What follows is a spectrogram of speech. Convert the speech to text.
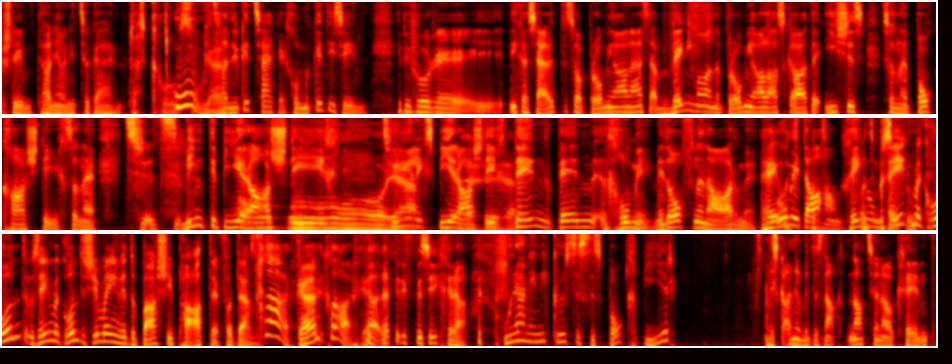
Stimmt, habe ich aber nicht so gern. Das ist Uh, groß, jetzt kann ich dir sagen, komm mir gleich in den Sinn. Ich bin vor, äh, ich gehe selten so an Promi-Anlässe, aber wenn ich mal an einen Promi-Anlass gehe, dann ist es so ein Bockanstich, so ein Winterbieranstich, Oh, das ja. Frühlingsbieranstich, Ja, ja, dann, dann komme ich mit offenen Armen Hey, und, mit Anhang, Kind Und und aus irgendeinem, Grund, aus irgendeinem Grund ist immer irgendwie der Baschi Pate von dem. Klar, Gell? klar, ja, das trifft man sicher an. Und dann habe ich nicht gewusst, dass das Bockbier, ich weiß gar nicht, ob man das na- national kennt,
